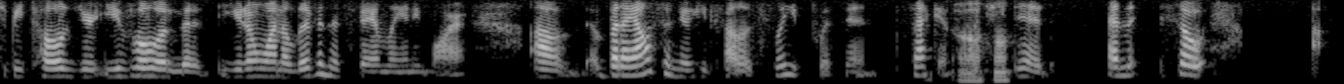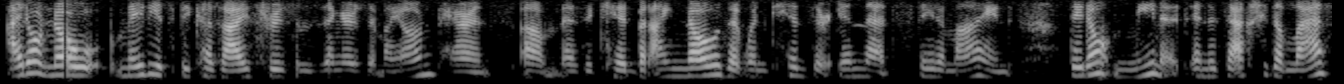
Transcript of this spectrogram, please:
to be told you're evil and that you don't want to live in this family anymore. Um, but I also knew he'd fall asleep within seconds, uh-huh. which he uh-huh. did. And so I don't know, maybe it's because I threw some zingers at my own parents um, as a kid, but I know that when kids are in that state of mind, they don't mean it. And it's actually the last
